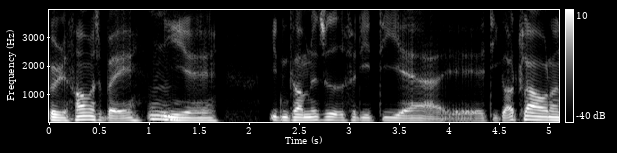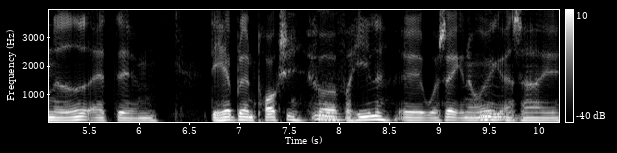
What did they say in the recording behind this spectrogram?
bølge frem og tilbage mm. i, øh, i den kommende tid, fordi de er, øh, de er godt klar over dernede, at øh, det her bliver en proxy for, Mm. for hele øh, USA nu. Mm. Ikke? Altså, øh,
